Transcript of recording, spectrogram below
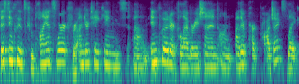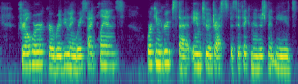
this includes compliance work for undertakings, um, input or collaboration on other park projects like trail work or reviewing wayside plans, working groups that aim to address specific management needs,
